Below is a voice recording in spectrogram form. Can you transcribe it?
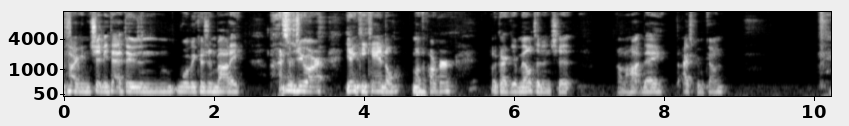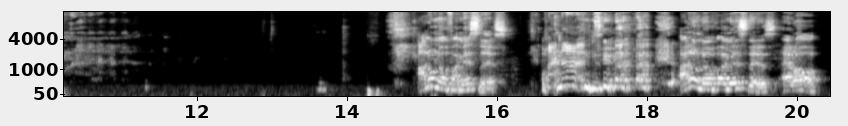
fucking shitty tattoos and whoopee cushion body. That's what you are, Yankee Candle, motherfucker. Look like you're melting and shit on a hot day. The ice cream cone. I don't know if I missed this. Why not? I don't know if I missed this at all.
